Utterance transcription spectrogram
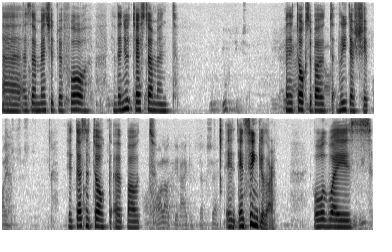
Uh, as I mentioned before, in the New Testament, when it talks about leadership, it doesn't talk about in, in singular. Always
